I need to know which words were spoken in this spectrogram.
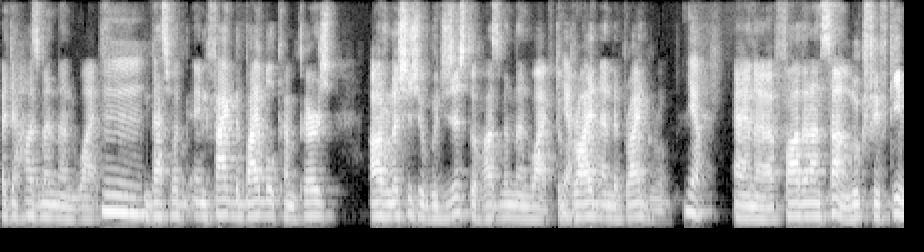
like a husband and wife. Mm. That's what, in fact, the Bible compares our relationship with Jesus to husband and wife, to Yeah. bride and the bridegroom, Yeah. and uh, father and son. Luke 15,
